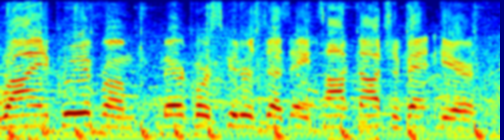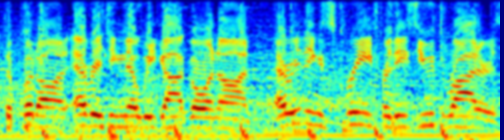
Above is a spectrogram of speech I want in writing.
Ryan Akuya from Americore Scooters does a top-notch event here to put on everything that we got going on. Everything is free for these youth riders.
